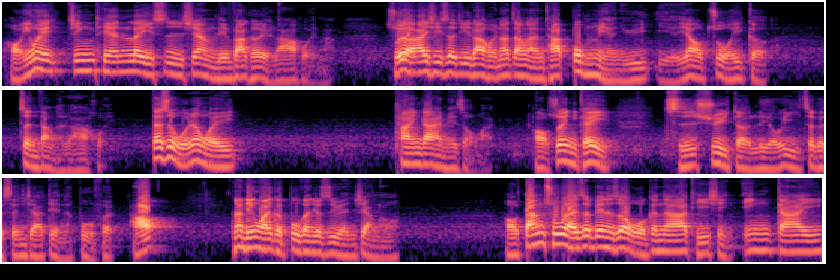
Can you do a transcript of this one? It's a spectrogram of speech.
好，因为今天类似像联发科也拉回嘛，所有 IC 设计拉回，那当然它不免于也要做一个。震荡的拉回，但是我认为它应该还没走完，好，所以你可以持续的留意这个深家电的部分。好，那另外一个部分就是原相喽。好，当初来这边的时候，我跟大家提醒，应该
